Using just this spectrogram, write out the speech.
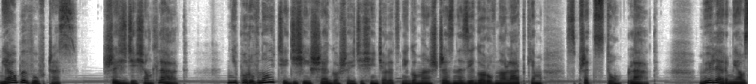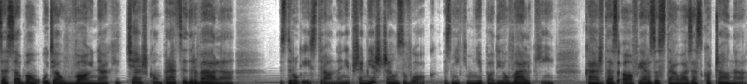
Miałby wówczas 60 lat. Nie porównujcie dzisiejszego 60-letniego mężczyzny z jego równolatkiem sprzed 100 lat. Müller miał za sobą udział w wojnach i ciężką pracę drwala. Z drugiej strony nie przemieszczał zwłok, z nikim nie podjął walki. Każda z ofiar została zaskoczona.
